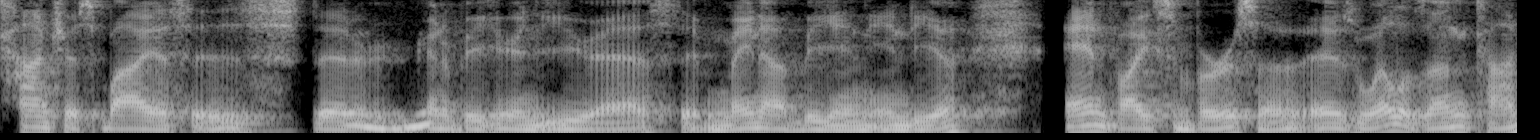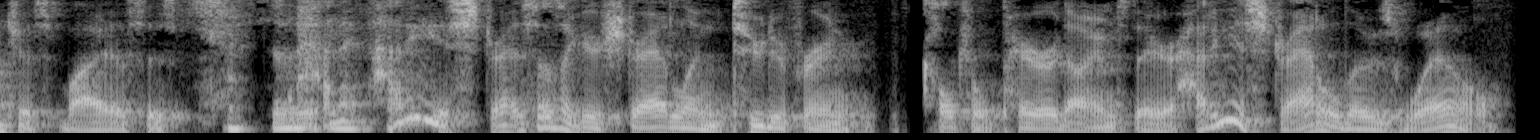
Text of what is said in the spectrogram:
conscious biases that are mm-hmm. going to be here in the U.S. that may not be in India, and vice versa, as well as unconscious biases. Absolutely. So how, do, how do you straddle? Sounds like you're straddling two different cultural paradigms there. How do you straddle those well?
